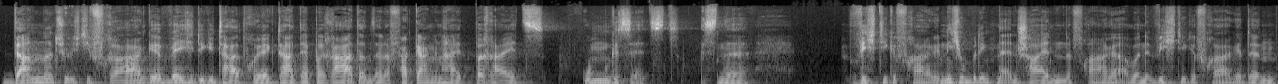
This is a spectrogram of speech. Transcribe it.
Dann natürlich die Frage, welche Digitalprojekte hat der Berater in seiner Vergangenheit bereits umgesetzt? Ist eine wichtige Frage, nicht unbedingt eine entscheidende Frage, aber eine wichtige Frage, denn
